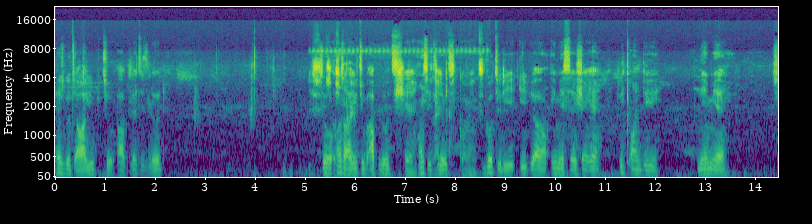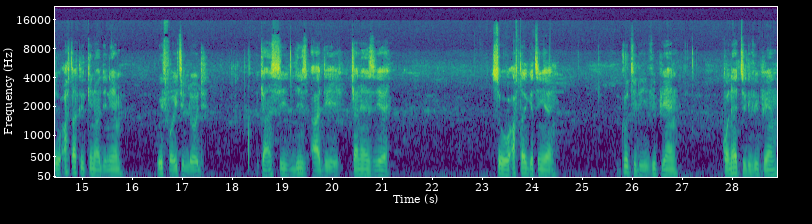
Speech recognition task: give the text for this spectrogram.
Let's go to our youtube app. Let it load so once our youtube uploads share once it like, loads comment. go to the your uh, email section here click on the name here. So after clicking on the name wait for it to load. You can see these are the channels here. So after getting here go to the vpn connect to the vpn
